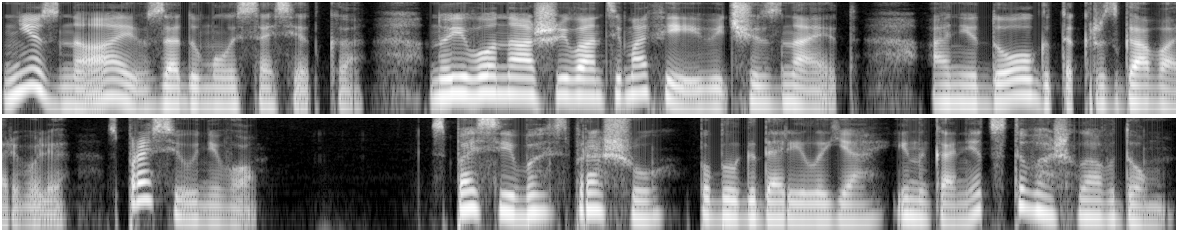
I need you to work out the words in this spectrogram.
«Не знаю», — задумалась соседка. «Но его наш Иван Тимофеевич знает. Они долго так разговаривали. Спроси у него». «Спасибо, спрошу», — поблагодарила я и, наконец-то, вошла в дом.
